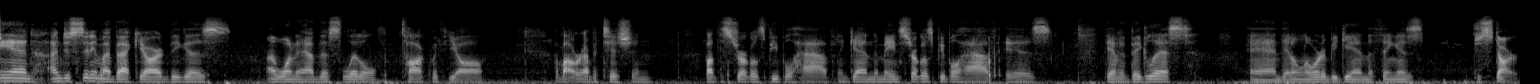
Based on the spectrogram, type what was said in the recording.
And I'm just sitting in my backyard because I want to have this little talk with y'all about repetition, about the struggles people have. And again, the main struggles people have is they have a big list and they don't know where to begin. The thing is, Just start.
